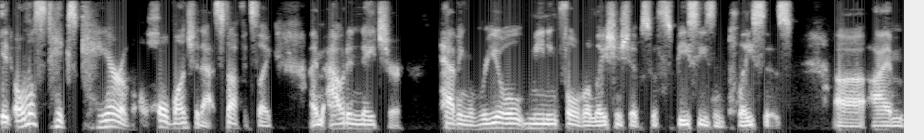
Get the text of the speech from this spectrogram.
it almost takes care of a whole bunch of that stuff. It's like I'm out in nature having real meaningful relationships with species and places. Uh, I'm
